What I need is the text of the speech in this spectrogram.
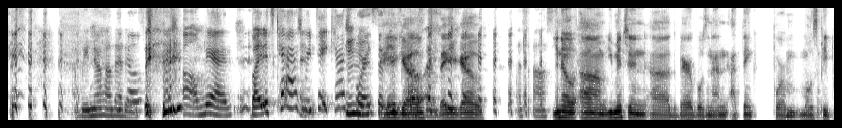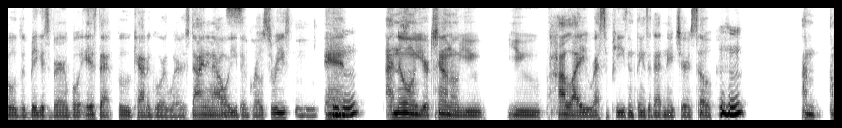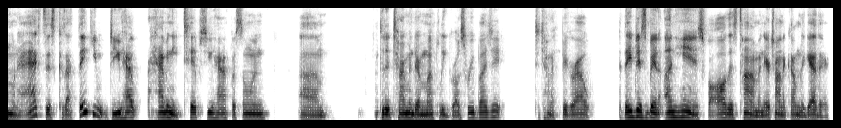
we know how that know, is. oh man, but it's cash. We pay cash for Mhm. it. So there you go. no- There you go. That's awesome. You know, um, you mentioned uh, the variables, and I, I think for most people, the biggest variable is that food category, where it's dining out or either groceries. Mhm. And Mhm. I know on your channel, you you highlight recipes and things of that nature. So mm-hmm. I'm I'm gonna ask this because I think you do you have have any tips you have for someone um, to determine their monthly grocery budget to try to figure out they've just been unhinged for all this time and they're trying to come together.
